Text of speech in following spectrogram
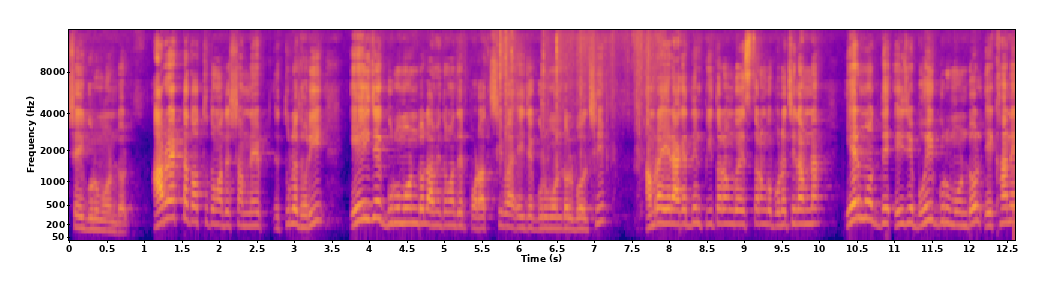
সেই গুরুমণ্ডল। আরও একটা তথ্য তোমাদের সামনে তুলে ধরি। এই যে গুরুমণ্ডল আমি তোমাদের পড়াচ্ছি বা এই যে গুরুমণ্ডল বলছি, আমরা এর আগের দিন পিতরঙ্গ, স্তরঙ্গ পড়েছিলাম না। এর মধ্যে এই যে বহিঃগুরুমণ্ডল এখানে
